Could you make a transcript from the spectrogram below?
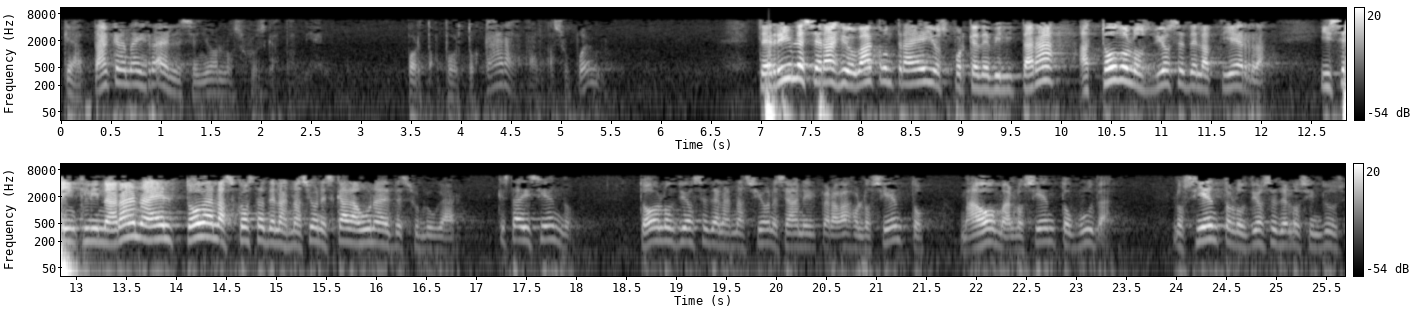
que atacan a Israel, el Señor los juzga también, por, tocar a, su pueblo. Terrible será Jehová contra ellos, porque debilitará a todos los dioses de la tierra, y se inclinarán a él todas las costas de las naciones, cada una desde su lugar. ¿Qué está diciendo? Todos los dioses de las naciones se van a ir para abajo. Lo siento, Mahoma, lo siento, Buda, lo siento los dioses de los hindús,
